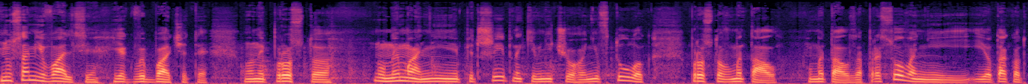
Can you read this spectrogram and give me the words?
Ну, самі вальці, як ви бачите, вони просто ну, нема ні підшипників, нічого, ні втулок, просто в метал. В метал запресовані і отак от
